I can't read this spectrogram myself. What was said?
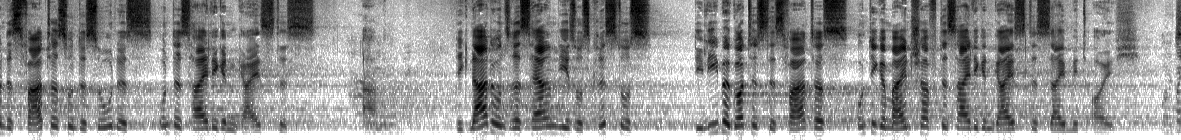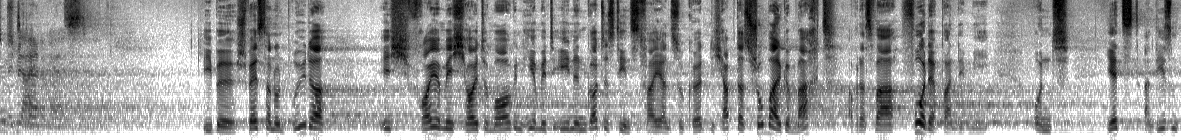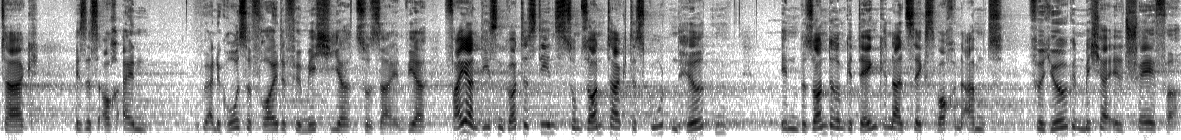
Namen des Vaters und des Sohnes und des Heiligen Geistes. Amen. Die Gnade unseres Herrn Jesus Christus, die Liebe Gottes des Vaters und die Gemeinschaft des Heiligen Geistes sei mit euch. Und mit deinem Geist. Liebe Schwestern und Brüder, ich freue mich, heute Morgen hier mit Ihnen Gottesdienst feiern zu können. Ich habe das schon mal gemacht, aber das war vor der Pandemie. Und jetzt an diesem Tag ist es auch ein, eine große Freude für mich, hier zu sein. Wir feiern diesen Gottesdienst zum Sonntag des guten Hirten in besonderem Gedenken als Sechswochenamt für Jürgen Michael Schäfer,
